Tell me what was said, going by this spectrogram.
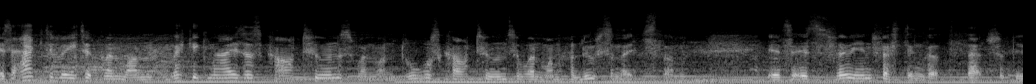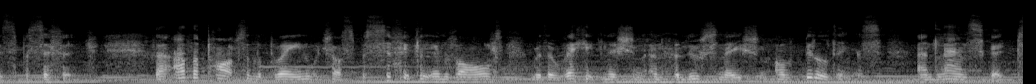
It's activated when one recognizes cartoons, when one draws cartoons, and when one hallucinates them it's, it's very interesting that that should be specific. There are other parts of the brain which are specifically involved with the recognition and hallucination of buildings and landscapes.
